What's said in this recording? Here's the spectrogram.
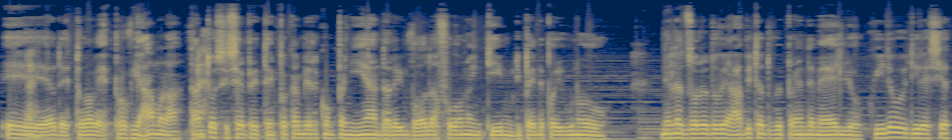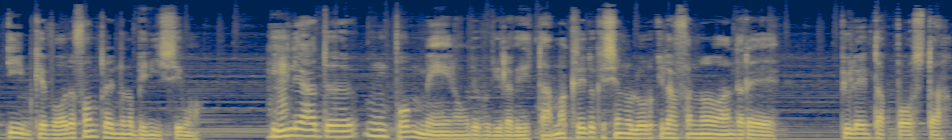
e eh. ho detto vabbè proviamola, tanto eh. si sempre il tempo a cambiare compagnia, andare in Vodafone o in team, dipende poi uno nella zona dove abita dove prende meglio. Qui devo dire sia team che Vodafone prendono benissimo. Mm-hmm. Iliad un po' meno, devo dire la verità, ma credo che siano loro che la fanno andare più lenta apposta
